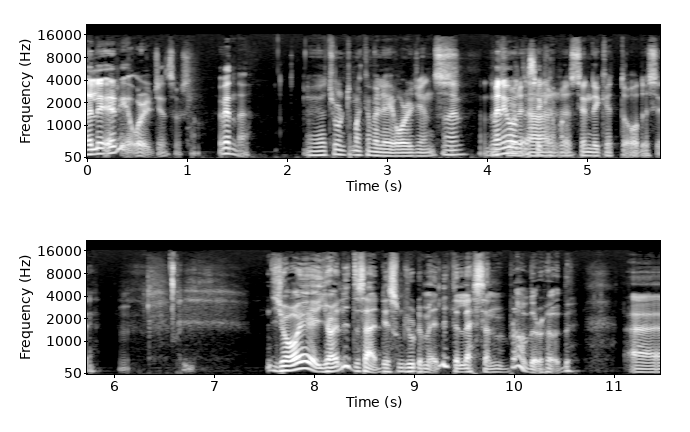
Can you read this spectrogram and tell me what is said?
Eller är det Origins också? Jag vet inte. Eh, Jag tror inte man kan välja i Origins. Nej. Jag Men i Odyssey kan är man. Syndicate och Odyssey. Jag är, jag är lite så här, det som gjorde mig lite ledsen med Brotherhood. Eh,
